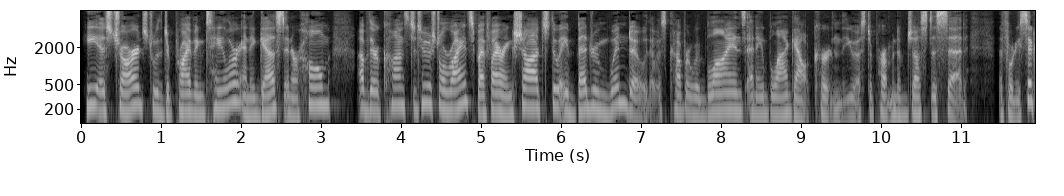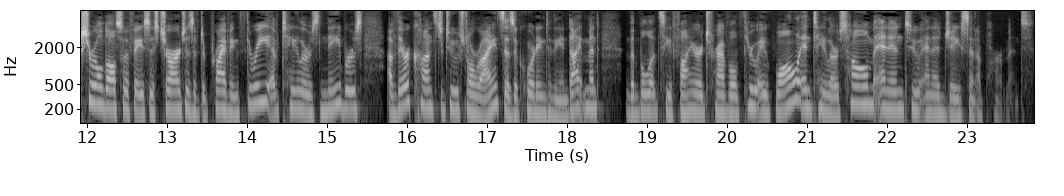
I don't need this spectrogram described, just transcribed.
He is charged with depriving Taylor and a guest in her home of their constitutional rights by firing shots through a bedroom window that was covered with blinds and a blackout curtain, the U.S. Department of Justice said. The 46 year old also faces charges of depriving three of Taylor's neighbors of their constitutional rights, as according to the indictment, the bullets he fired traveled through a wall in Taylor's home and into an adjacent apartment.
